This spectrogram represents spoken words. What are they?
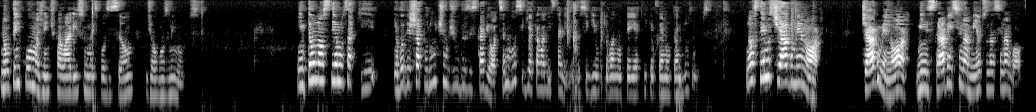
Não tem como a gente falar isso numa exposição de alguns minutos. Então, nós temos aqui, eu vou deixar por último Judas Iscariotes. Eu não vou seguir aquela lista ali, eu vou seguir o que eu anotei aqui, que eu fui anotando dos livros. Nós temos Tiago Menor. Tiago Menor ministrava ensinamentos nas sinagogas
